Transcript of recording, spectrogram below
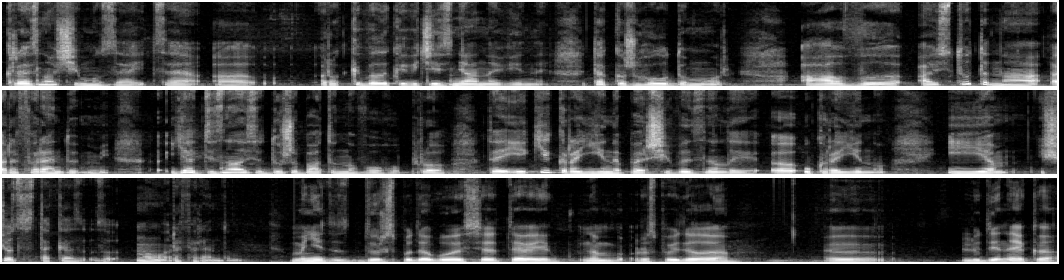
краєзнавчий музей, це е, роки Великої вітчизняної війни, також голодомор. А в ось тут на референдумі я дізналася дуже багато нового про те, які країни перші визнали е, Україну, і що це таке ну, референдум. Мені дуже сподобалося те, як нам розповідала е, людина, яка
